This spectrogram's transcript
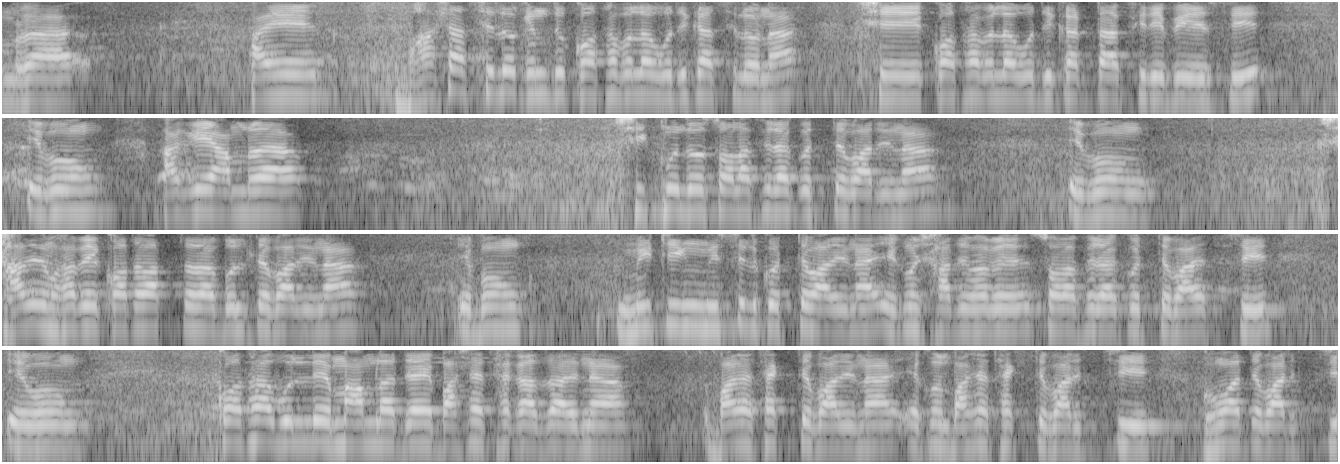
আমরা আগে ভাষা ছিল কিন্তু কথা বলার অধিকার ছিল না। সে কথা বলার অধিকারটা ফিরে পেয়েছি এবং আগে আমরা ঠিকমতো চলাফেরা করতে পারি না এবং স্বাধীনভাবে কথাবার্তা বলতে পারি না এবং মিটিং, মিছিল করতে পারি না এখন স্বাধীনভাবে চলাফেরা করতে পারছি এবং কথা বললে মামলা দেয়, বাসায় থাকা যায় না। বাসায় থাকতে পারি না, এখন বাসা থাকতে পারছি, ঘুমাতে পারছি,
